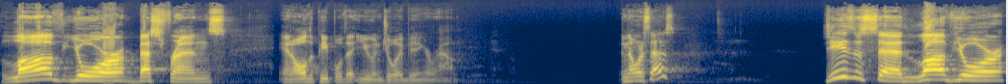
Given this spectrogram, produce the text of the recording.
Love your best friends and all the people that you enjoy being around. Isn't that what it says? Jesus said, Love your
